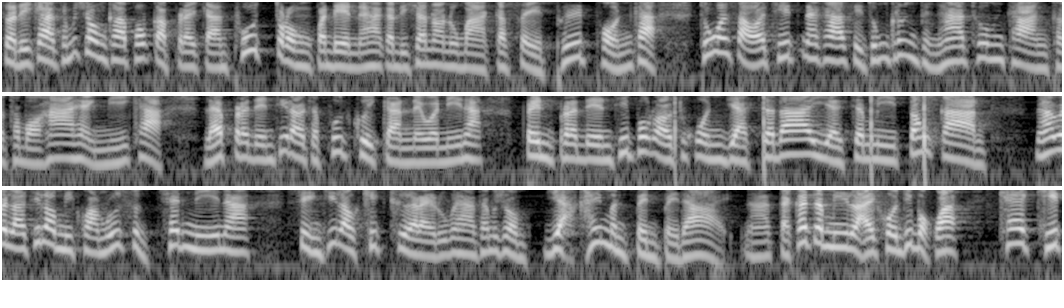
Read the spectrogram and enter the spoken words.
สวัสดีค่ะท่านผู้ชมค่ะพบกับรายการพูดตรงประเด็นนะคะกับดิฉันอนุมาเกษตรพืชผลค่ะ ทุกวันเสาร์อาทิตย์นะคะสี่ทุ่มครึ่งถึงห้าทุ่มทางททบ5แห่งนี้ค่ะ และประเด็นที่เราจะพูดคุยกันในวันนี้นะเป็นประเด็นที่พวกเราทุกคนอยากจะได้อยากจะมีต้องการนะเวลาที่เรามีความรู้สึกเช่นนี้นะสิ่งที่เราคิดคืออะไรรู้ไหมคะท่านผู้ชมอยากให้มันเป็นไปได้นะแต่ก็จะมีหลายคนที่บอกว่าแค่คิด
